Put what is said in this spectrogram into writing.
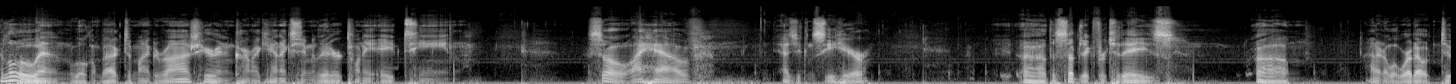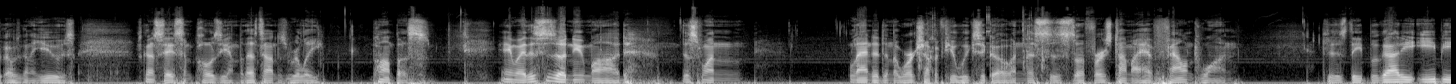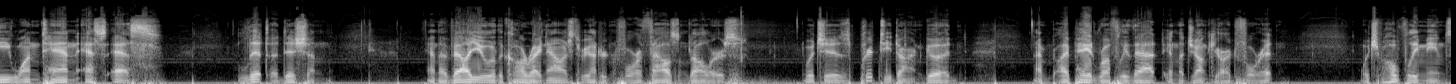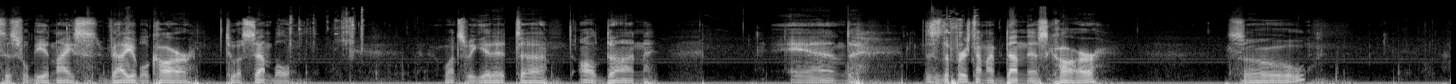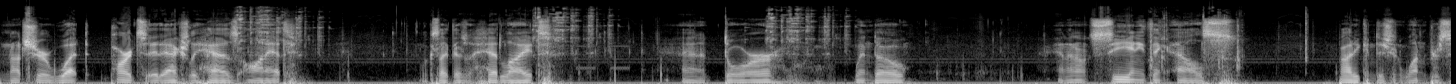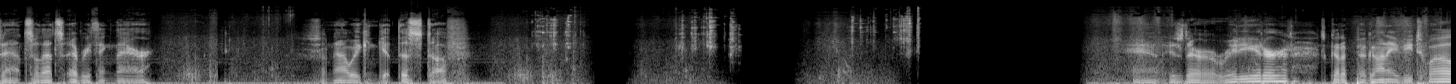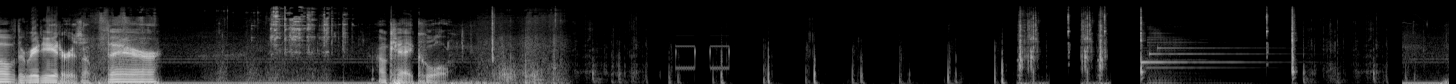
Hello and welcome back to my garage here in Car Mechanic Simulator 2018. So I have, as you can see here, uh, the subject for today's, um, I don't know what word I, I was going to use. I was going to say symposium, but that sounds really pompous. Anyway, this is a new mod. This one landed in the workshop a few weeks ago, and this is the first time I have found one. It is the Bugatti EB110 SS Lit Edition. And the value of the car right now is $304,000, which is pretty darn good. I, I paid roughly that in the junkyard for it, which hopefully means this will be a nice, valuable car to assemble once we get it uh, all done. And this is the first time I've done this car, so I'm not sure what parts it actually has on it. Looks like there's a headlight and a door, window, and I don't see anything else. Body condition 1%, so that's everything there. So now we can get this stuff. And is there a radiator? It's got a Pagani V12. The radiator is up there. Okay, cool.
